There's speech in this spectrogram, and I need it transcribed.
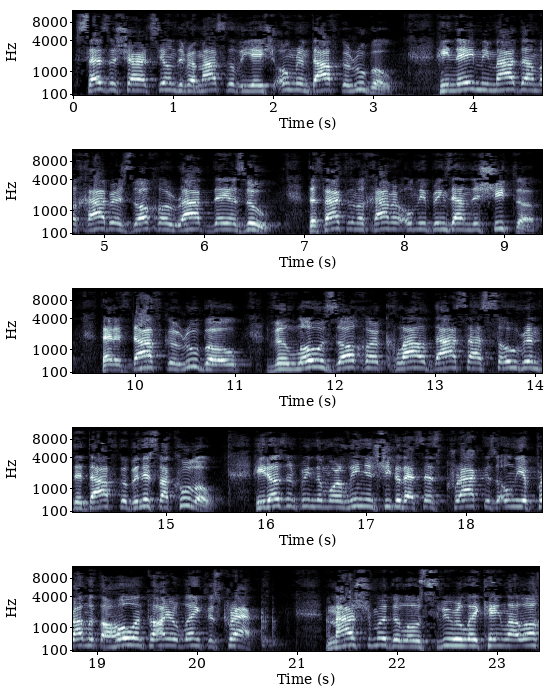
Says the Sharatzion Divra Maskal V'yesh Omrim Dafka Rubo. Hinei Mimada Mechaber Zocha Rak Deyazu. The fact that the Mechaber only brings down the shita, that it's Dafka Rubo, V'lo Zochar Klal Dasa Sovrim De Dafka Benista Kulo. He doesn't bring the more lenient shita that says cracked is only a problem if the whole entire length is cracked. Mashma de lo svir lekein la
